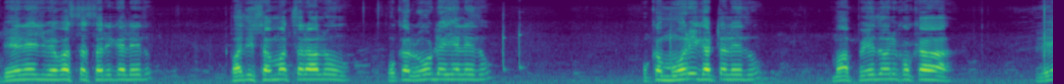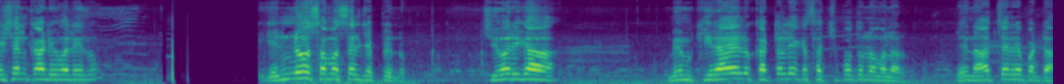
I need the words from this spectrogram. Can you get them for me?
డ్రైనేజ్ వ్యవస్థ సరిగా లేదు. పది సంవత్సరాలు ఒక రోడ్ వేయలేదు. ఒక మోరీ కట్టలేదు. మా పేదోనికి ఒక రేషన్ కార్డు ఇవ్వలేదు. ఎన్నో సమస్యలు చెప్పిండ్రు చివరిగా మేము కిరాయిలు కట్టలేక చచ్చిపోతున్నామన్నారు నేను ఆశ్చర్యపడ్డా.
